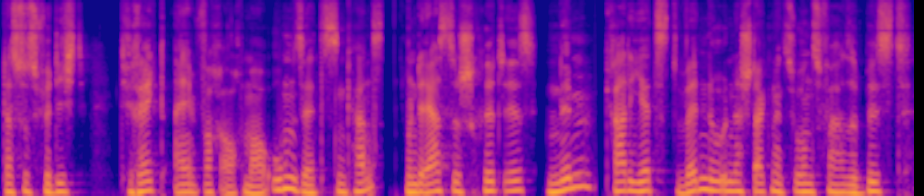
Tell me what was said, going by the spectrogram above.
dass du es für dich direkt einfach auch mal umsetzen kannst. Und der erste Schritt ist, nimm gerade jetzt, wenn du in der Stagnationsphase bist,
